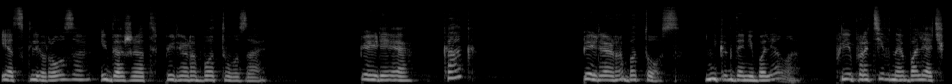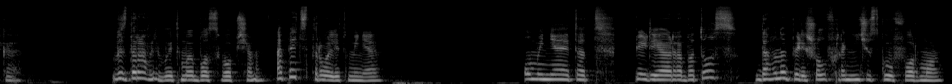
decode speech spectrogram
и от склероза, и даже от переработоза. Пере... как? Переработоз. Никогда не болела? Препротивная болячка. Выздоравливает мой босс, в общем. Опять троллит меня. У меня этот переработоз давно перешел в хроническую форму.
